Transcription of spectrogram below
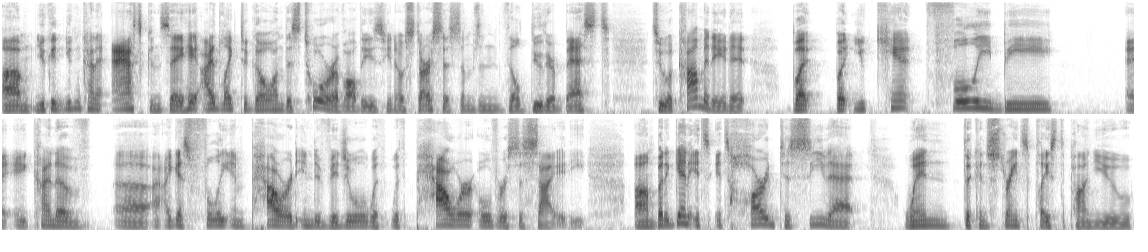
um, you can you can kind of ask and say, hey, I'd like to go on this tour of all these you know star systems, and they'll do their best to accommodate it. But but you can't fully be a, a kind of uh, I guess, fully empowered individual with with power over society. Um, but again, it's it's hard to see that when the constraints placed upon you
